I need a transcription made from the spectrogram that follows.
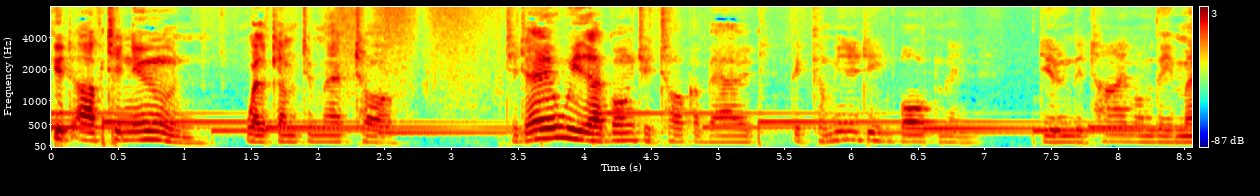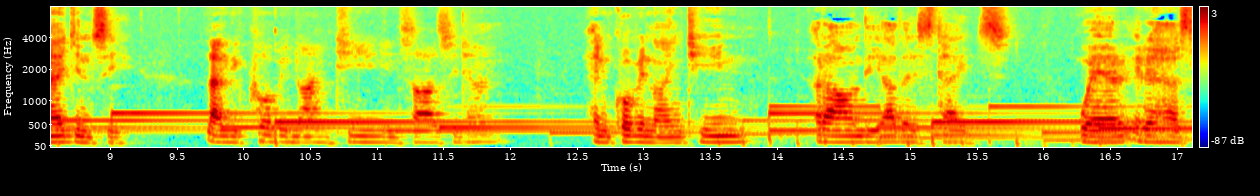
Good afternoon. Welcome to Mac Talk. Today we are going to talk about the community involvement during the time of the emergency, like the COVID 19 in South Sudan and COVID 19 around the other states where it has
